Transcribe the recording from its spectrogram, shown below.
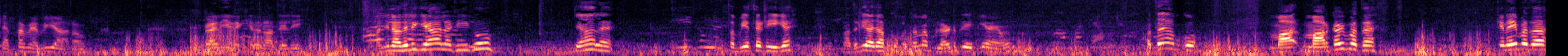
कहता मैं भी आ रहा हूँ। देखिए नादिली हाँ जी नादिली क्या हाल है ठीक हो क्या हाल है तबीयत से ठीक है नादिली आज आपको पता है मैं ब्लड दे के आया हूँ पता है आपको मार मार का भी पता है कि नहीं पता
